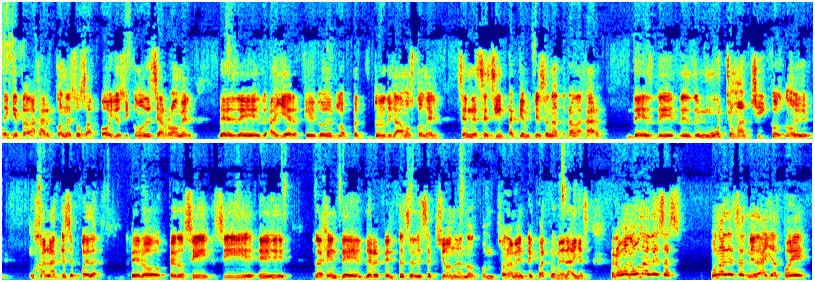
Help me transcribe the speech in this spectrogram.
hay que trabajar con esos apoyos y como decía Rommel desde ayer que lo, lo, digamos con él, se necesita que empiecen a trabajar desde, desde mucho más chicos, ¿no? ojalá que se pueda, pero, pero sí, sí, eh, la gente de repente se decepciona, ¿no? Con solamente cuatro medallas. Pero bueno, una de esas, una de esas medallas fue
